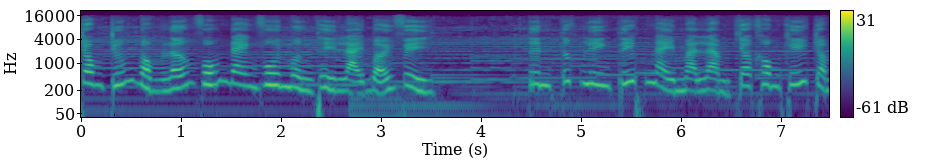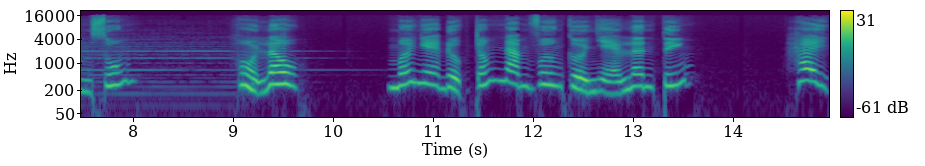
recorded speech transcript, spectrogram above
Trong trướng bồng lớn vốn đang vui mừng thì lại bởi vì Tin tức liên tiếp này mà làm cho không khí trầm xuống. Hồi lâu, Mới nghe được Trấn Nam Vương cười nhẹ lên tiếng. Hay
